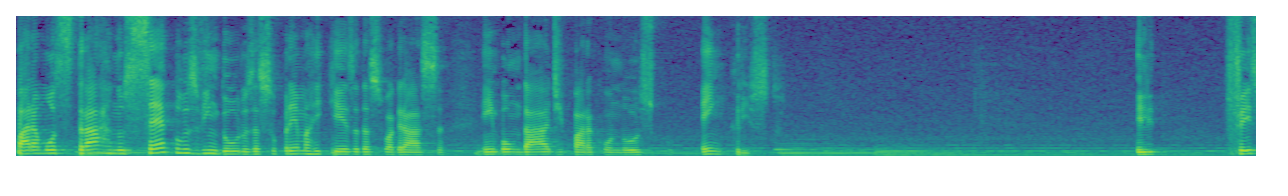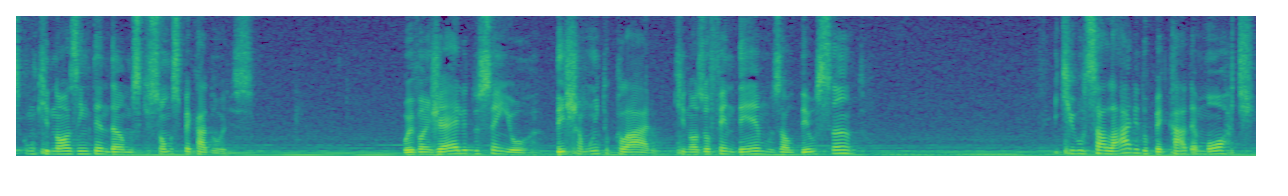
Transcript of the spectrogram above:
para mostrar nos séculos vindouros a suprema riqueza da sua graça, em bondade para conosco em Cristo. Ele fez com que nós entendamos que somos pecadores. O Evangelho do Senhor deixa muito claro que nós ofendemos ao Deus Santo e que o salário do pecado é morte,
